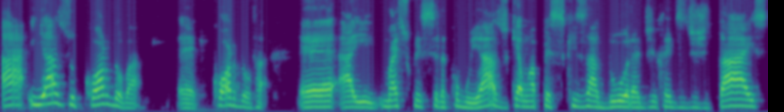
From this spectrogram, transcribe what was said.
a Yasu Córdova, é, Córdova é, aí mais conhecida como IASO, que é uma pesquisadora de redes digitais,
